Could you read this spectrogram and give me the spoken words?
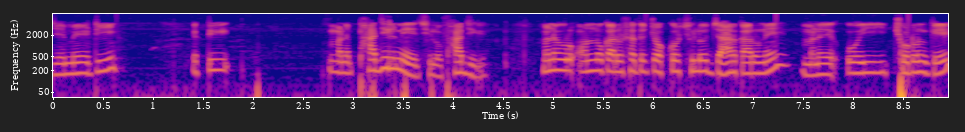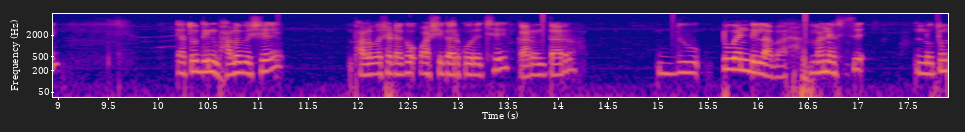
যে মেয়েটি একটি মানে ফাজিল মেয়ে ছিল, ফাজিল। মানে ওর অন্য কারোর সাথে চক্কর ছিল, যার কারণে মানে ওই ছোটনকে এতদিন ভালোবেসে, ভালোবাসাটাকে অস্বীকার করেছে, কারণ তার দু টু অ্যান্ডি লাভার মানে হচ্ছে নতুন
